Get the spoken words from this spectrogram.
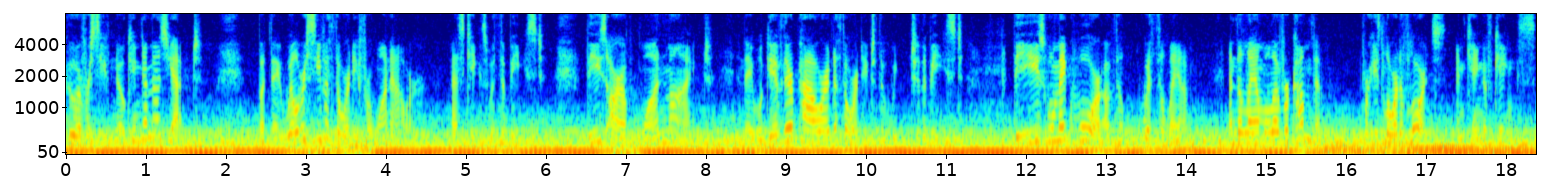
who have received no kingdom as yet, but they will receive authority for one hour as kings with the beast. These are of one mind, and they will give their power and authority to the, to the beast. These will make war of the, with the Lamb, and the Lamb will overcome them, for he's Lord of lords and King of kings.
